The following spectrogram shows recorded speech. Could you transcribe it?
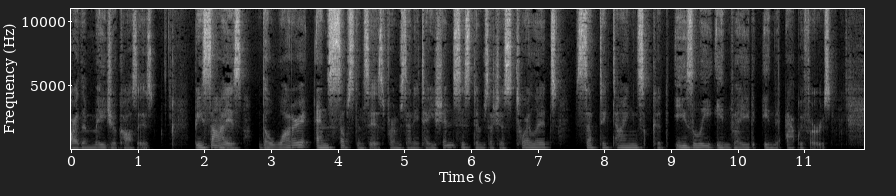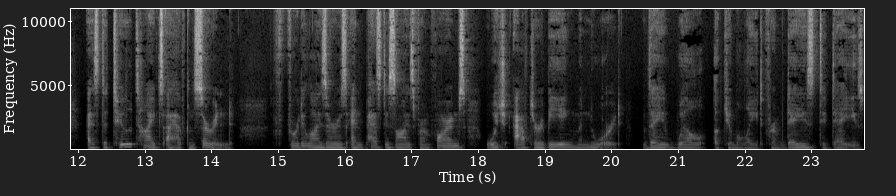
are the major causes. Besides, the water and substances from sanitation systems such as toilets, septic tanks could easily invade in the aquifers. As the two types I have concerned, fertilizers and pesticides from farms, which after being manured, they will accumulate from days to days,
